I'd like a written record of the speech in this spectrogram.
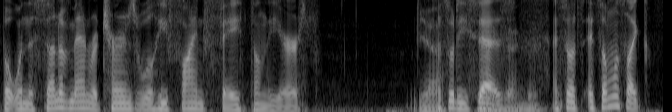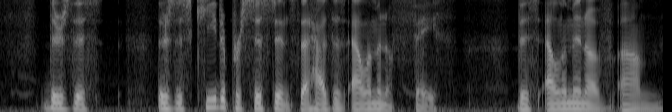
but when the Son of Man returns, will he find faith on the earth? Yeah, That's what he Yeah, says. exactly. And so it's it's almost like there's this there's this key to persistence that has this element of faith, this element of um,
